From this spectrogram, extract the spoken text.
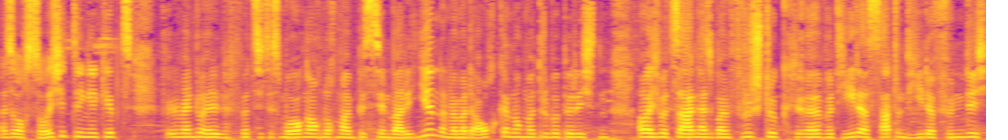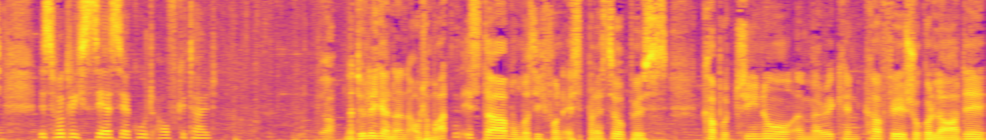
Also auch solche Dinge gibt's. Eventuell wird sich das morgen auch noch mal ein bisschen variieren, dann werden wir da auch gerne noch mal drüber berichten. Aber ich würde sagen, also beim Frühstück äh, wird jeder satt und jeder fündig. Ist wirklich sehr, sehr gut aufgeteilt. Ja, natürlich ein, ein Automaten ist da, wo man sich von Espresso bis Cappuccino, American Kaffee, Schokolade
